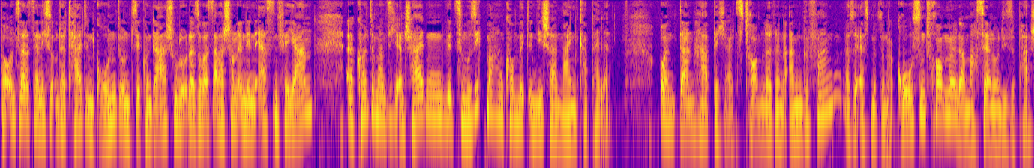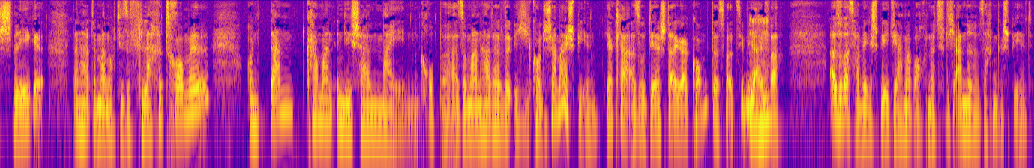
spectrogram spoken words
bei uns war das ja nicht so unterteilt in Grund- und Sekundarschule oder sowas, aber schon in den ersten vier Jahren äh, konnte man sich entscheiden, willst du Musik machen, komm mit in die Schalmein-Kapelle. Und dann habe ich als Trommlerin angefangen, also erst mit so einer großen Trommel, da machst du ja nur diese paar Schläge. Dann hatte man noch diese flache Trommel und dann kam man in die Schalmein-Gruppe. Also man hat halt wirklich, ich konnte Schalmei spielen. Ja klar, also der Steiger kommt, das war ziemlich einfach. Also was haben wir gespielt? Wir haben aber auch natürlich andere Sachen gespielt.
